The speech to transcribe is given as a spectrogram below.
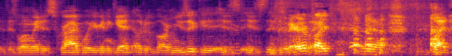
if there's one way to describe what you're going to get out of our music i- is is, is a bear, fight. Yeah. But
